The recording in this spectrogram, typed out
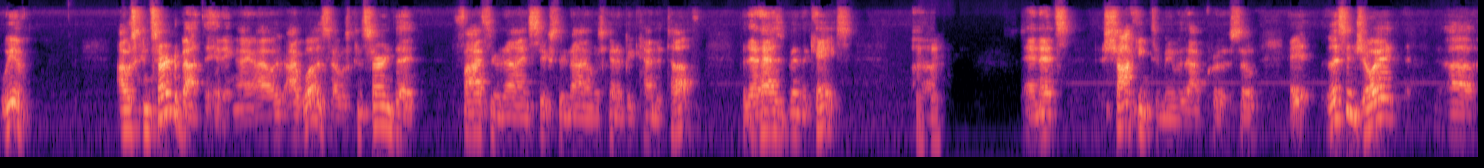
we have. I was concerned about the hitting. I, I, I was. I was concerned that five through nine, six through nine was going to be kind of tough, but that hasn't been the case. Uh, Mhm. and that's shocking to me without Cruz. So hey, let's enjoy it. Uh,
